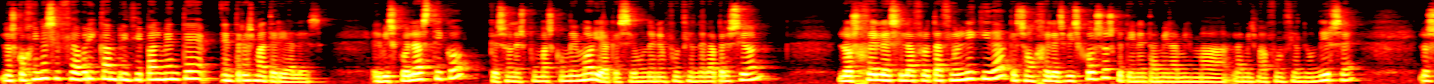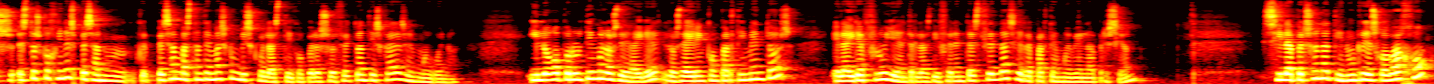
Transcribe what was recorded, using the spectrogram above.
Los cojines se fabrican principalmente en tres materiales. El viscoelástico, que son espumas con memoria que se hunden en función de la presión, los geles y la flotación líquida, que son geles viscosos que tienen también la misma, la misma función de hundirse, estos cojines pesan, pesan bastante más que un viscoelástico, pero su efecto antiescaras es muy bueno. Y luego, por último, los de aire. Los de aire en compartimentos. El aire fluye entre las diferentes celdas y reparte muy bien la presión. Si la persona tiene un riesgo bajo,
